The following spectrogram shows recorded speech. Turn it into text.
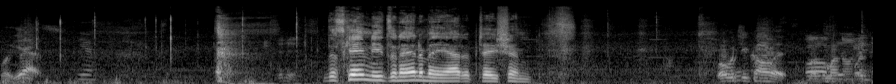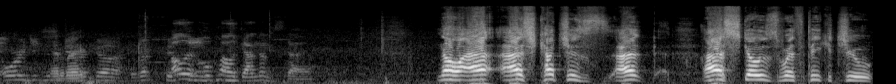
Well, yes. Yeah. This game needs an anime adaptation. What would you call it? Oh, Pokemon in Origins in Anime? America. Is that Call it Opal Gundam style. No, Ash catches. A- Ash goes with Pikachu,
